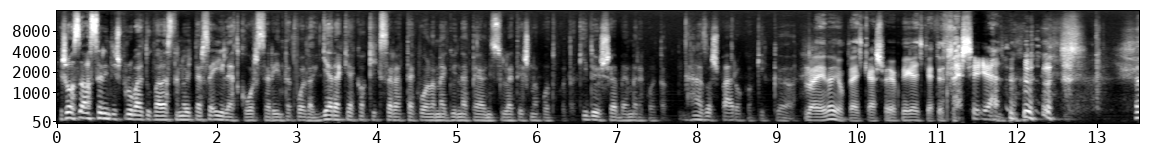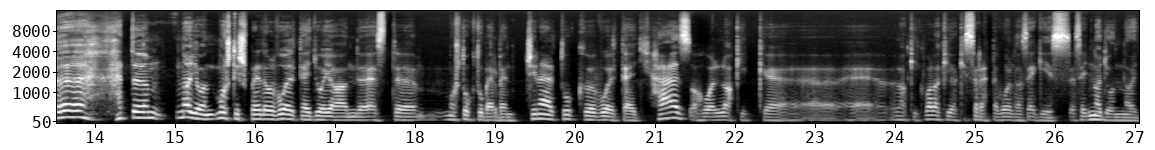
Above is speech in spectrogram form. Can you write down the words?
és azt, azt szerint is próbáltuk választani, hogy persze életkor szerint, tehát voltak gyerekek, akik szerettek volna megünnepelni születésnapot, voltak idősebb emberek, voltak házaspárok, akik... Na, én nagyon plegykás vagyok, még egy-kettőt Hát nagyon, most is például volt egy olyan, ezt most októberben csináltuk, volt egy ház, ahol lakik, lakik valaki, aki szerette volna az egész, ez egy nagyon nagy,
